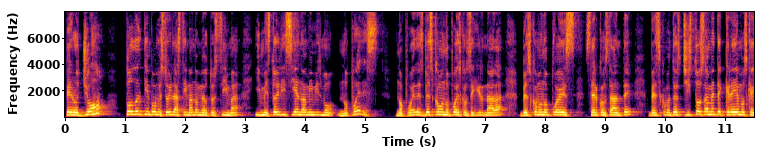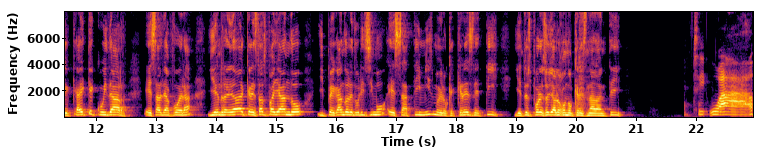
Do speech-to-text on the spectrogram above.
Pero yo todo el tiempo me estoy lastimando mi autoestima y me estoy diciendo a mí mismo, no puedes. No puedes, ves cómo no puedes conseguir nada, ves cómo no puedes ser constante, ves cómo entonces chistosamente creemos que, hay que cuidar es al de afuera y en realidad al que le estás fallando y pegándole durísimo es a ti mismo y lo que crees de ti y entonces por eso ya luego no crees nada en ti. Sí, wow.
